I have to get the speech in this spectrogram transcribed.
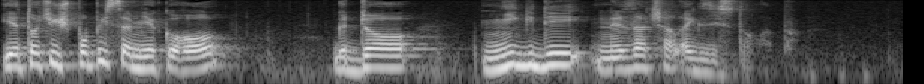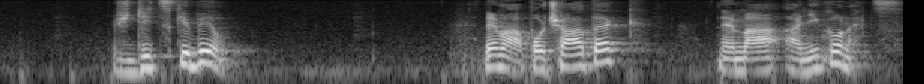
je totiž popisem někoho, kdo nikdy nezačal existovat. Vždycky byl. Nemá počátek, nemá ani konec.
